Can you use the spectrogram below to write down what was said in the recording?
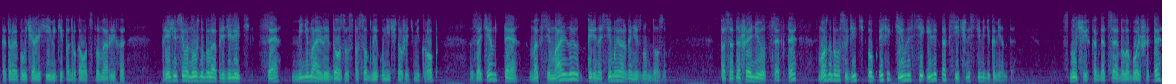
которое получали химики под руководством Эрлиха, прежде всего нужно было определить С, минимальную дозу, способную уничтожить микроб, затем Т, максимальную, переносимую организмом дозу. По соотношению С к Т – можно было судить об эффективности или токсичности медикамента. В случаях, когда С было больше Т,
